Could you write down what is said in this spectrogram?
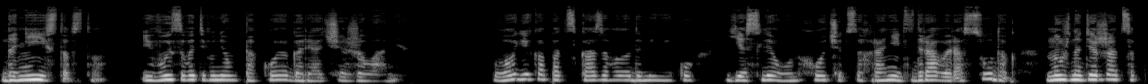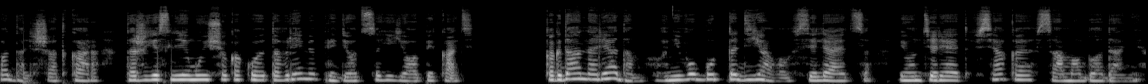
до неистовства и вызвать в нем такое горячее желание. Логика подсказывала Доминику, если он хочет сохранить здравый рассудок, нужно держаться подальше от Кара, даже если ему еще какое-то время придется ее опекать. Когда она рядом, в него будто дьявол вселяется, и он теряет всякое самообладание.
